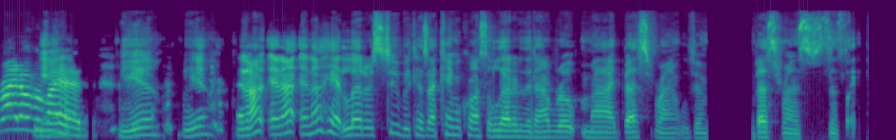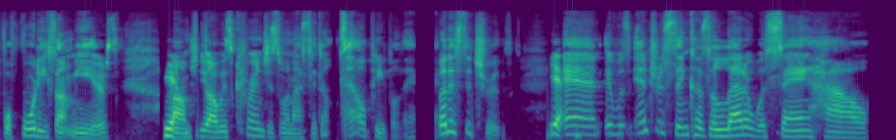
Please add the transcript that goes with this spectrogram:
right over my Yeah. head Yeah, yeah. And I and I and I had letters too because I came across a letter that I wrote my best friend. We've been best friends since like for 40 something years. Yeah. Um she always cringes when I say don't tell people that. But it's the truth. Yeah. And it was interesting cuz the letter was saying how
